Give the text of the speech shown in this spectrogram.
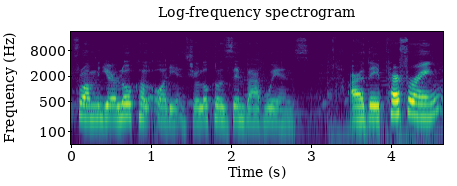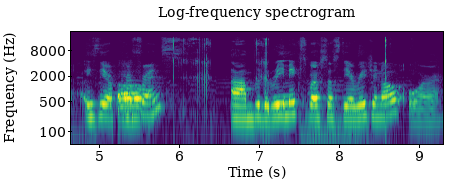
from your local audience, your local Zimbabweans? Are they preferring? Is there a preference um, with the remix versus the original, or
